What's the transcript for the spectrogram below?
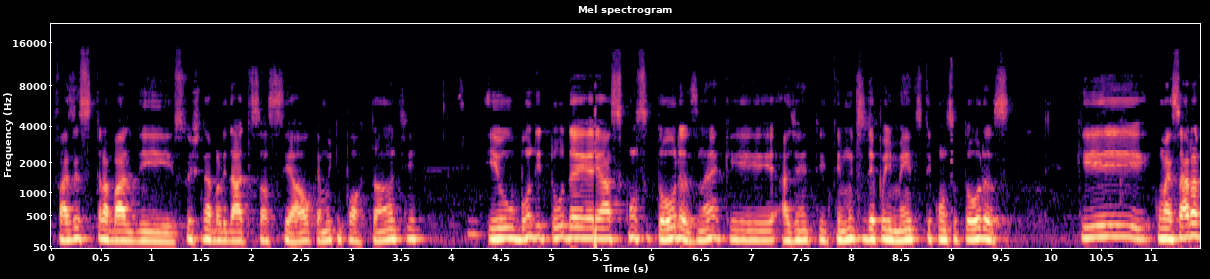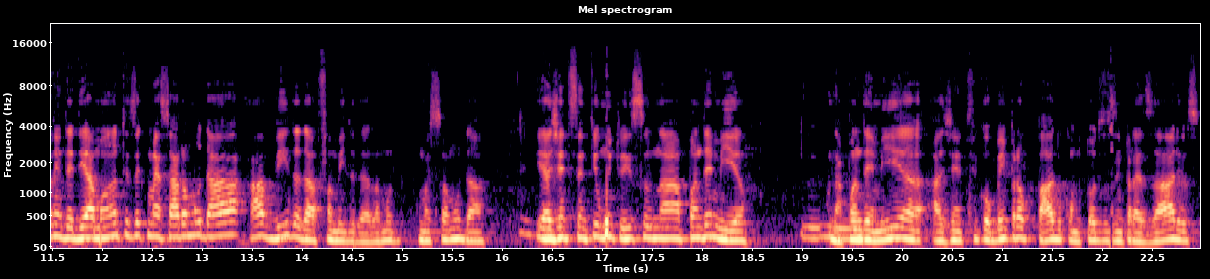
faz esse trabalho de sustentabilidade social, que é muito importante. Sim. E o bom de tudo é as consultoras, né? Que a gente tem muitos depoimentos de consultoras que começaram a vender diamantes e começaram a mudar a vida da família dela, começou a mudar. E a gente sentiu muito isso na pandemia. Uhum. Na pandemia, a gente ficou bem preocupado, como todos os empresários,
